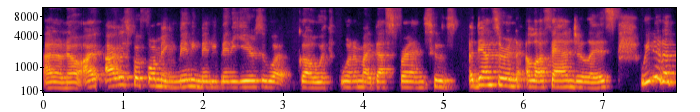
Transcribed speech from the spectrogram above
I don't know. I, I was performing many, many, many years ago with one of my best friends who's a dancer in Los Angeles. We did a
